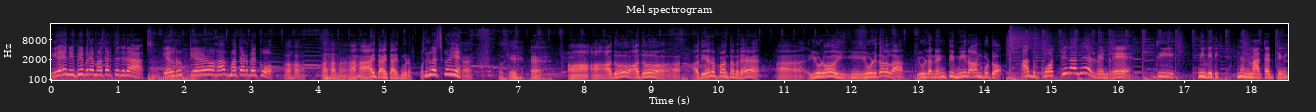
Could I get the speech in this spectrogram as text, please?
ಏನ್ ಇಬ್ಬಿಬ್ರೆ ಮಾತಾಡ್ತಿದ್ದೀರಾ? ಎಲ್ರು ಕೇಳೋ ಹಾಗೆ ಮಾತಾಡ್ಬೇಕು. ಆಹಾ ಆಹಾ ಆಹಾ ಆಯ್ತು ಆಯ್ತು ಆಯ್ತು ಮೇಡಮ್. ಶುರು ಹಚ್ಕೊಳ್ಳಿ. ಓಕೆ ಅದು ಅದು ಆ, ಅದೇನಪ್ಪ ಅಂತಂದ್ರೆ ಇವಳು ಇವಳು ಇದಾಳಲ್ಲ ಇವಳ ನೆಂಟಿ ಮೀನ್ ಅನ್ಬಿಟ್ಟು ಅದು ಗೊತ್ತಿರೋದೇ ಅಲ್ವೇನ್ರಿ? ದಿ ನೀವಿರಿ ನಾನು ಮಾತಾಡ್ತೀನಿ.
